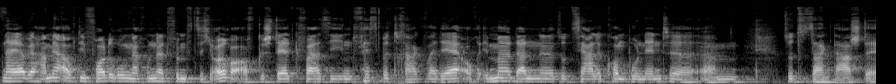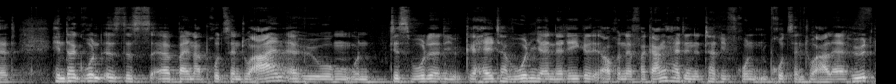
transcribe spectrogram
Naja, wir haben ja auch die Forderung nach 150 Euro aufgestellt, quasi ein Festbetrag, weil der auch immer dann eine soziale Komponente ähm, sozusagen darstellt. Hintergrund ist, dass äh, bei einer prozentualen Erhöhung und das wurde, die Gehälter wurden ja in der Regel auch in der Vergangenheit in den Tarifrunden prozentual erhöht,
